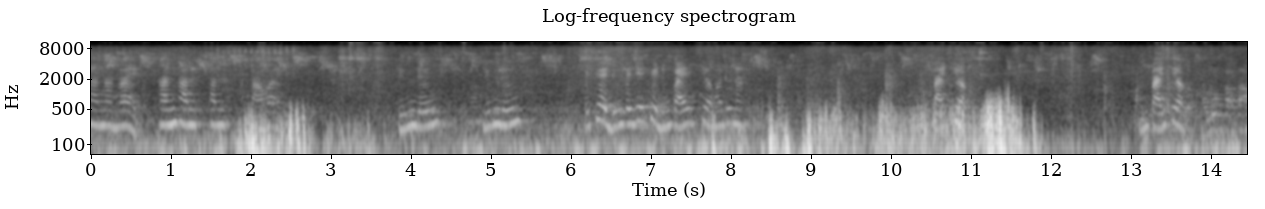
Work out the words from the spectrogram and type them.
พันนั่นไว้พันพันพันสาวไว้ดึงดึงดึงดึงไปช่วยดึงไปช่วยช่วยดึงไปเชือกมาดูนะสายเชือกดึงไปเชือก เอาลูกตำตำ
